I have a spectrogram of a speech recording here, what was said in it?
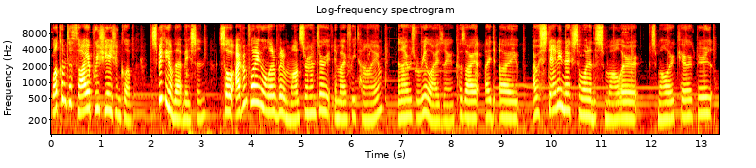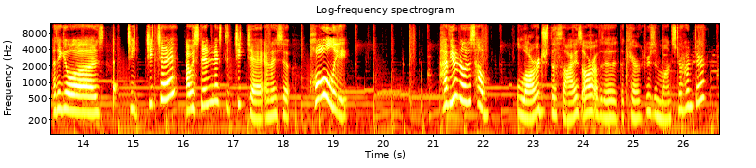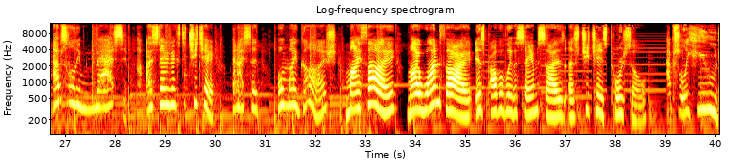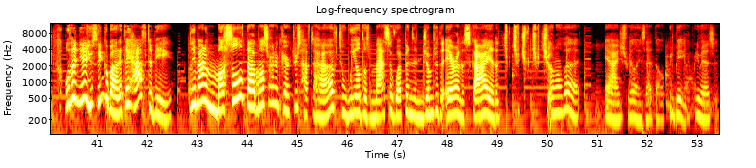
Welcome to Thigh Appreciation Club. Speaking of that, Mason, so I've been playing a little bit of Monster Hunter in my free time, and I was realizing because I, I I I was standing next to one of the smaller smaller characters. I think it was Ch Chiche. I was standing next to Chiche, and I said, "Holy! Have you noticed how large the thighs are of the the characters in Monster Hunter? Absolutely massive." I was standing next to Chiche, and I said, Oh my gosh, my thigh, my one thigh, is probably the same size as Chiche's torso. Absolutely huge. Well then, yeah, you think about it, they have to be. The amount of muscle that Monster Hunter characters have to have to wield those massive weapons and jump through the air and the sky and, and all that. Yeah, I just realized that though. Pretty big, pretty massive.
